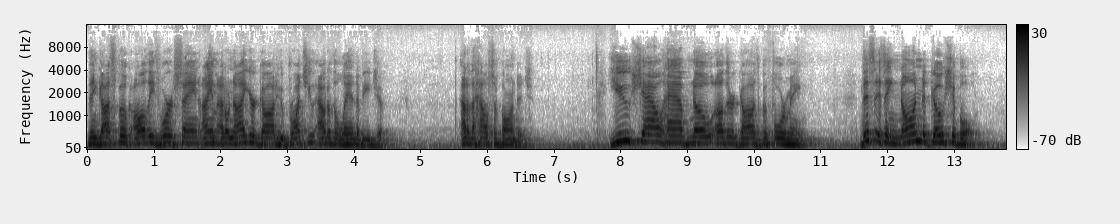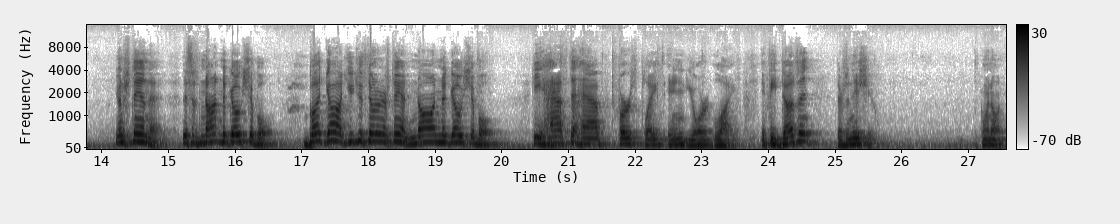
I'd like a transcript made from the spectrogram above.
Then God spoke all these words, saying, I am Adonai your God who brought you out of the land of Egypt, out of the house of bondage. You shall have no other gods before me. This is a non negotiable. You understand that? This is not negotiable. But God, you just don't understand. Non negotiable. He has to have first place in your life. If he doesn't, there's an issue going on.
